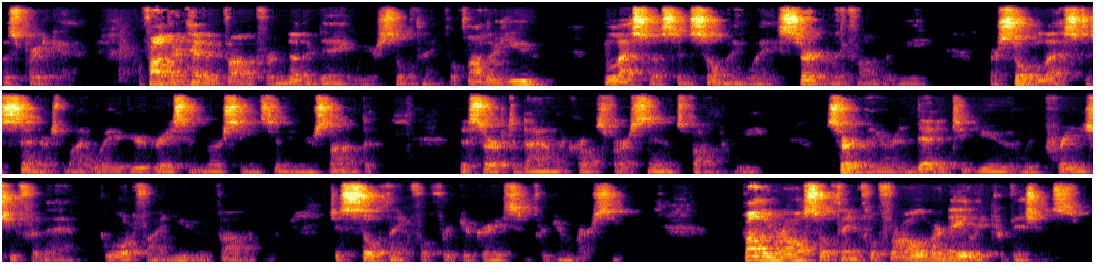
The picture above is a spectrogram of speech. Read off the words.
Let's pray together. Father in heaven, Father, for another day, we are so thankful. Father, you bless us in so many ways. Certainly, Father, we are so blessed as sinners by way of your grace and mercy in sending your Son to this earth to die on the cross for our sins, Father. We certainly are indebted to you and we praise you for that, glorify you, Father. We're just so thankful for your grace and for your mercy. Father, we're also thankful for all of our daily provisions.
